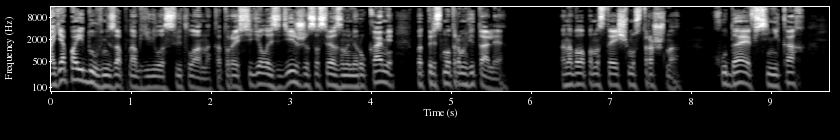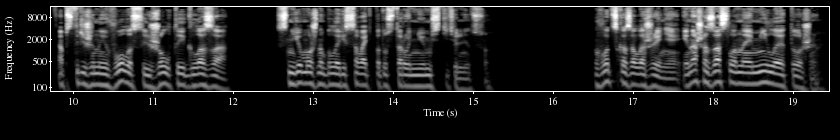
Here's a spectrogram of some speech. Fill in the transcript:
«А я пойду», — внезапно объявила Светлана, которая сидела здесь же со связанными руками под присмотром Виталия. Она была по-настоящему страшна. Худая, в синяках, обстриженные волосы и желтые глаза. С нее можно было рисовать потустороннюю мстительницу. «Вот», — сказала Женя, — «и наша засланная милая тоже.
